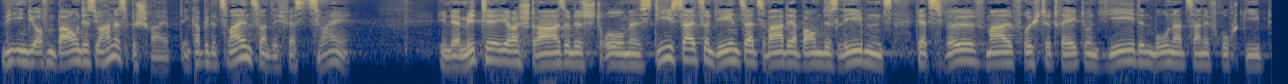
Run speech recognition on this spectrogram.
wie ihn die Offenbarung des Johannes beschreibt, in Kapitel 22, Vers 2. In der Mitte ihrer Straße und des Stromes, diesseits und jenseits war der Baum des Lebens, der zwölfmal Früchte trägt und jeden Monat seine Frucht gibt.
